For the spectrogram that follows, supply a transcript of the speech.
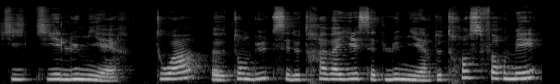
qui, qui est lumière. Toi, ton but, c'est de travailler cette lumière, de transformer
